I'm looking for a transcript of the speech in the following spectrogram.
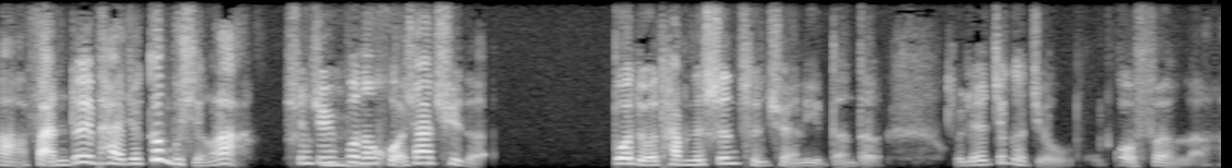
啊，反对派就更不行了，甚至于不嗯。能活下去的，剥夺他们的生存权利等等，我觉得这个就过分了。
